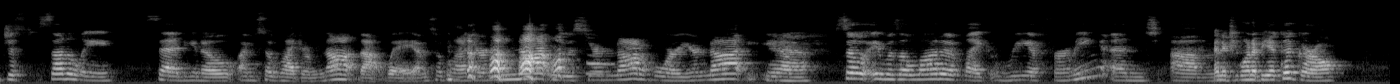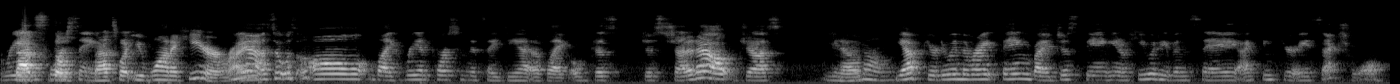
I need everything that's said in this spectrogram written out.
just subtly said, you know, I'm so glad you're not that way. I'm so glad you're not loose. You're not a whore. You're not, you yeah. know. So it was a lot of like reaffirming and um And if you want to be a good girl, reinforcing. That's, that's what you want to hear, right? Yeah. So it was all like reinforcing this idea of like, oh, just just shut it out. Just you know, yep, you're doing the right thing by just being. You know, he would even say, I think you're asexual,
